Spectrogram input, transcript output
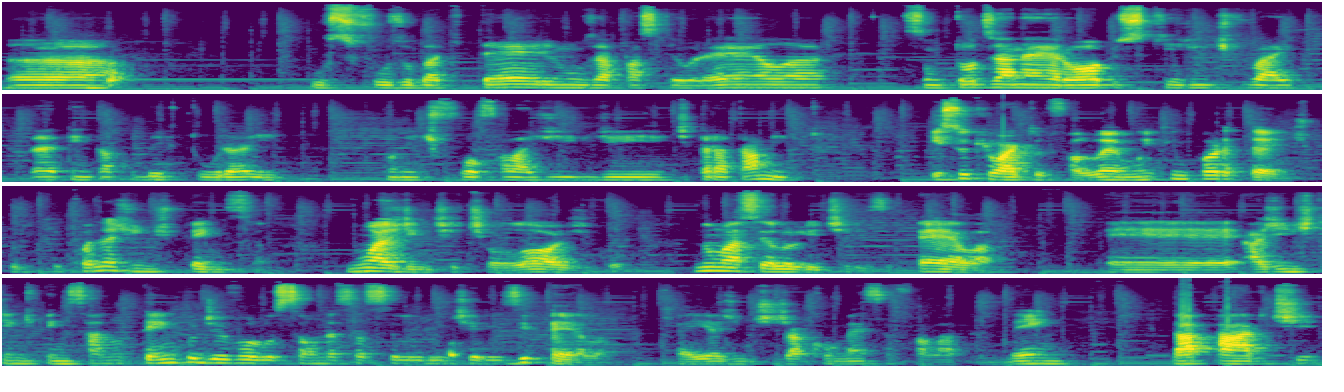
uh, os fusobacteriums, a pasteurella, são todos anaeróbios que a gente vai uh, tentar cobertura aí quando a gente for falar de, de, de tratamento. Isso que o Arthur falou é muito importante, porque quando a gente pensa num agente etiológico, numa celulite erisipela, é, a gente tem que pensar no tempo de evolução dessa celulite erisipela. Aí a gente já começa a falar também da parte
